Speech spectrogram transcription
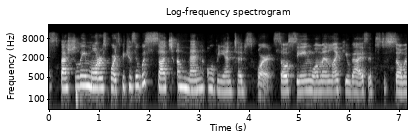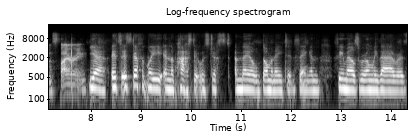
especially motorsports, because it was such a men oriented sport. So seeing women like you guys, it's just so inspiring. Yeah, it's it's definitely in the past it was just a male dominated thing and females were only there as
